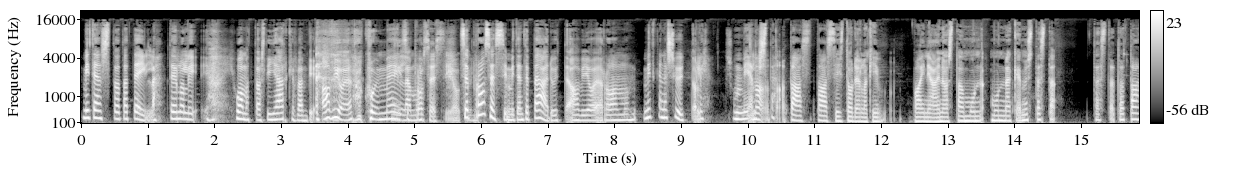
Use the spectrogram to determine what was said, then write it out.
miten tota teillä? Teillä oli huomattavasti järkevämpi avioero kuin meillä. niin se prosessi on Se kyllä. prosessi, miten te päädyitte avioeroon, mitkä ne syyt oli sun mielestä? No, taas, taas siis todellakin vain ja ainoastaan mun, mun näkemys tästä, tästä tota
